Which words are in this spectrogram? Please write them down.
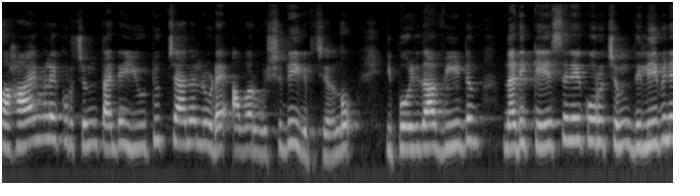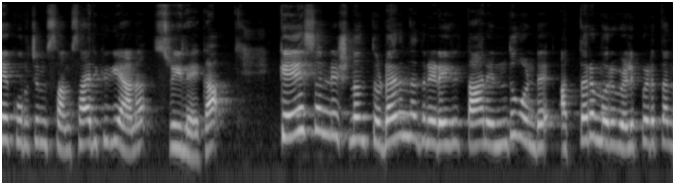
സഹായങ്ങളെക്കുറിച്ചും തന്റെ യൂട്യൂബ് ചാനലിലൂടെ അവർ വിശദീകരിച്ചിരുന്നു. ഇപ്പോഴിതാ വീണ്ടും നടി കേസിനെക്കുറിച്ചും ദിലീപിനെക്കുറിച്ചും ദിലീപിനെ കുറിച്ചും സംസാരിക്കുകയാണ് ശ്രീലേഖ. കേസ് അന്വേഷണം തുടരുന്നതിനിടയിൽ താൻ എന്തുകൊണ്ട് ഒരു വെളിപ്പെടുത്തൽ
